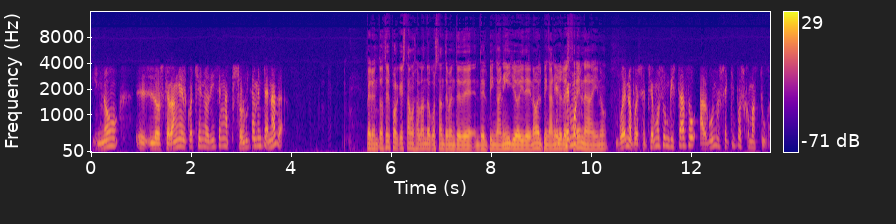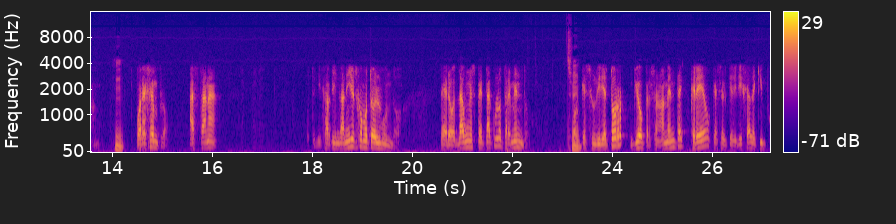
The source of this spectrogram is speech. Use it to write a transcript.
y no eh, los que van en el coche no dicen absolutamente nada. Pero entonces, ¿por qué estamos hablando constantemente de- del pinganillo y de, no, el pinganillo les Echemos- frena y no? Bueno, pues echemos un vistazo a algunos equipos cómo actúan. Mm. Por ejemplo, Astana utiliza pinganillos como todo el mundo, pero da un espectáculo tremendo, Sí. porque su director, yo personalmente creo que es el que dirige al equipo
